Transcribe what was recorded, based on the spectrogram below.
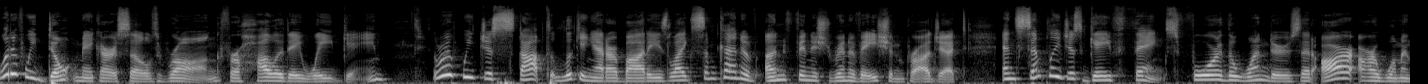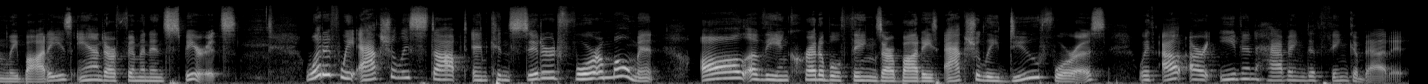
What if we don't make ourselves wrong for holiday weight gain? Or if we just stopped looking at our bodies like some kind of unfinished renovation project and simply just gave thanks for the wonders that are our womanly bodies and our feminine spirits? What if we actually stopped and considered for a moment all of the incredible things our bodies actually do for us without our even having to think about it?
